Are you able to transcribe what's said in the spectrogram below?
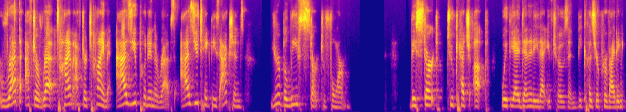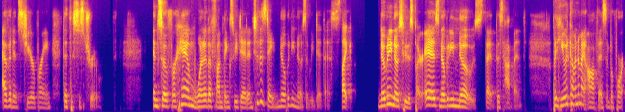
rep after rep, time after time, as you put in the reps, as you take these actions, your beliefs start to form. They start to catch up with the identity that you've chosen because you're providing evidence to your brain that this is true. And so for him, one of the fun things we did, and to this day, nobody knows that we did this. Like nobody knows who this player is. Nobody knows that this happened. But he would come into my office, and before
